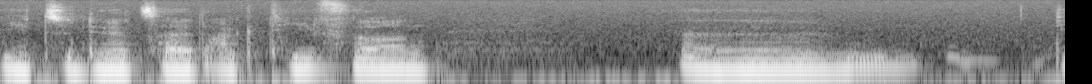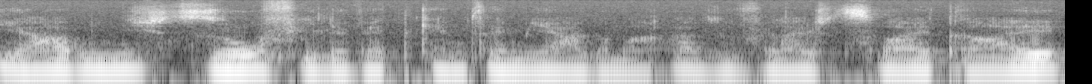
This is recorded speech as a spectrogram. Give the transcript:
die zu der Zeit aktiv waren, äh, die haben nicht so viele Wettkämpfe im Jahr gemacht, also vielleicht zwei, drei.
